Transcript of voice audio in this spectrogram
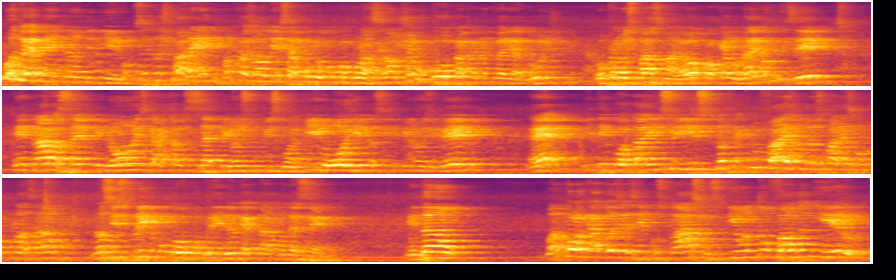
Quando é está entrando de dinheiro? Vamos ser transparentes, vamos fazer uma audiência pública com a população, chama um pouco para a Câmara dos Vereadores, ou para um espaço maior, qualquer lugar, e vamos dizer, entrava 7 milhões, gastava 7 milhões com isso, com aquilo, hoje entra 5 milhões e meio, é, e tem que cortar isso e isso. Então por que não faz uma transparência com a população? Não se explica para o povo compreender o que é está acontecendo. Então, vamos colocar dois exemplos clássicos de onde não falta dinheiro.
